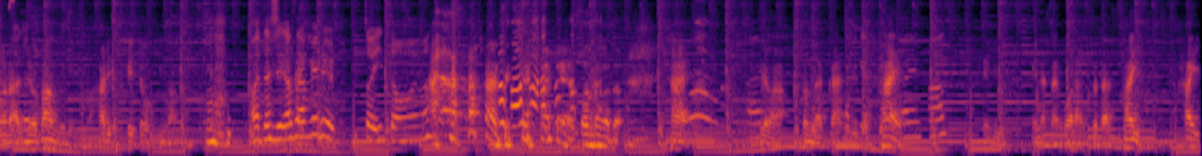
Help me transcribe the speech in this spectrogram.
のラジオ番組にも貼り付けておきます。私が喋るといいと思います。そんなこと。はい。はいではそんな感じで、はい。ぜひ皆さんご覧ください。はい。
